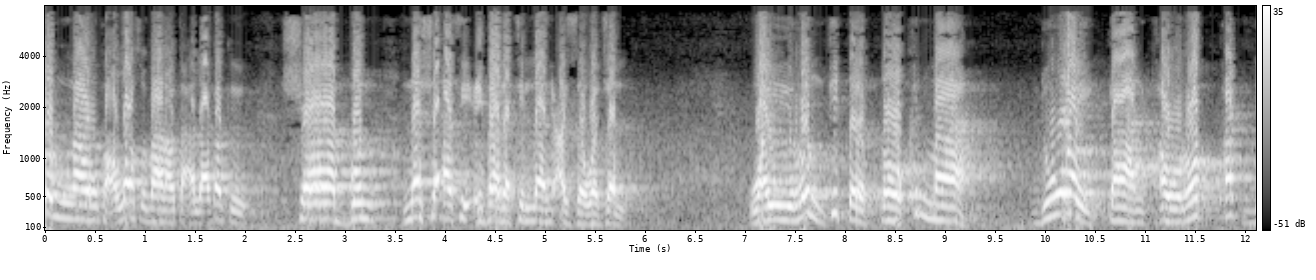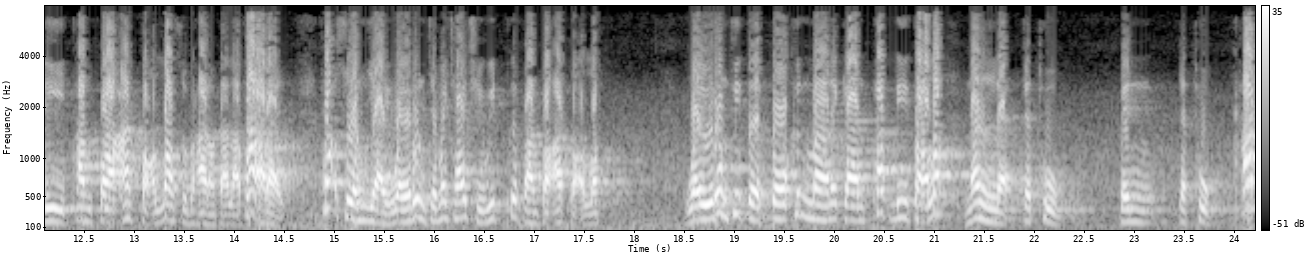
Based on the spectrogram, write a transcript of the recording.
ร่มเงาของอัลลอฮฺสุบฮานาอัลลอฮฺก็คือชาบุนนชอะฟีอิบาดะติลลาฮิอัลลอฮฺวะจัล วัยรุ่นที่เติบโตขึ้นมา ด้วยการเคารพพักดีทำต่ออัตต่อ Allah سبحانه และ تعالى เพราะอะไร เพราะส่วนใหญ่วัยรุ่นจะไม่ใช้ชีวิตเพื่อการต่ออัตต่อ Allah วัยรุ่นที่เติบโตขึ้นมาในการพักดีต่อ Allah นั่นแหละจะถูกเป็นจะถูกคัด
